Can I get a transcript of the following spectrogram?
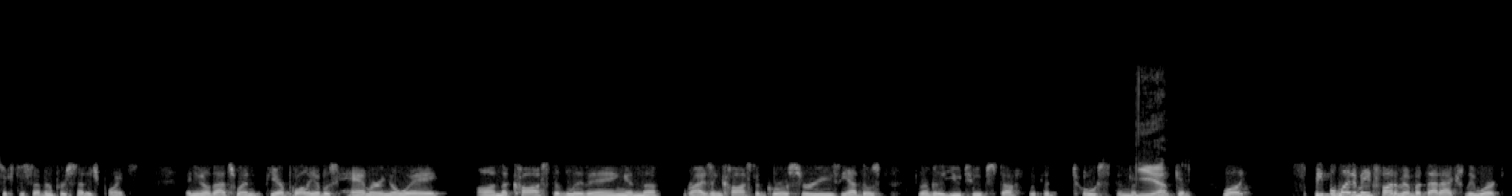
six to seven percentage points. And, you know, that's when Pierre Poilievre was hammering away on the cost of living and the rising cost of groceries. He had those, remember the YouTube stuff with the toast and the yep. bacon? Well, people might have made fun of him, but that actually worked.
